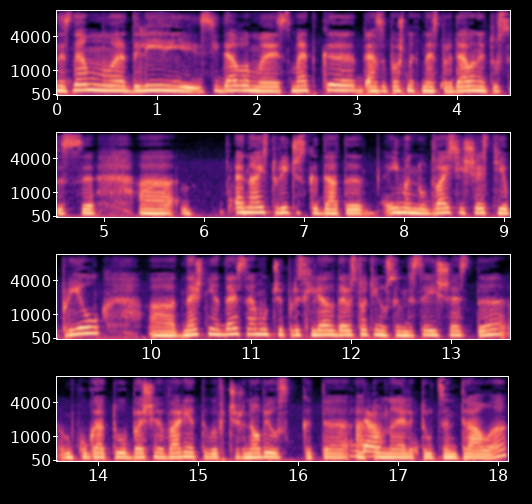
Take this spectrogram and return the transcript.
не знам а, дали си даваме сметка, аз започнах днес предаването с а, една историческа дата, именно 26 април, а, днешния ден, само че през 1986, когато беше аварията в Чернобилската да. атомна електроцентрала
